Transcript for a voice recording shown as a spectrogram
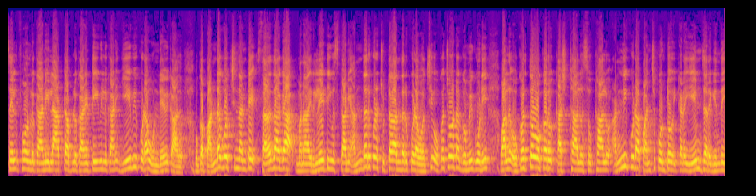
సెల్ ఫోన్లు కానీ ల్యాప్టాప్లు కానీ టీవీలు కానీ ఏవి కూడా ఉండేవి కాదు. ఒక పండగ వచ్చిందంటే సరదాగా మన రిలేటివ్స్ కానీ అందరూ కూడా చుట్టాలందరూ కూడా వచ్చి ఒక చోట గుమిగూడి వాళ్ళు ఒకరితో ఒకరు కష్టాలు సుఖాలు అన్నీ కూడా పంచుకుంటూ ఇక్కడ ఏం జరిగింది?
